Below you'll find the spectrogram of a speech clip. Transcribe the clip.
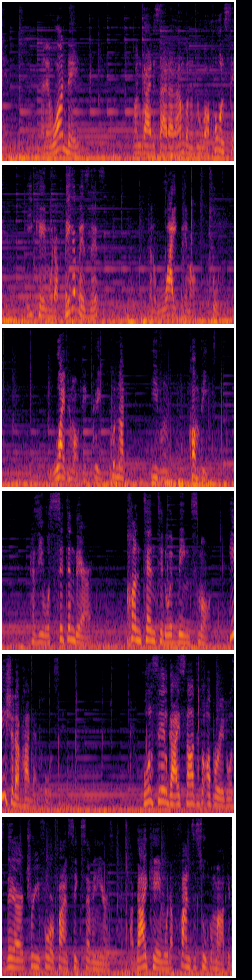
in. And then one day, one guy decided I'm going to do a wholesale. He came with a bigger business and wiped him out totally. Wipe him out. He, he could not even compete. Because he was sitting there contented with being small. He should have had that wholesale. Wholesale guy started to operate was there three four five six seven years. A guy came with a fancy supermarket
